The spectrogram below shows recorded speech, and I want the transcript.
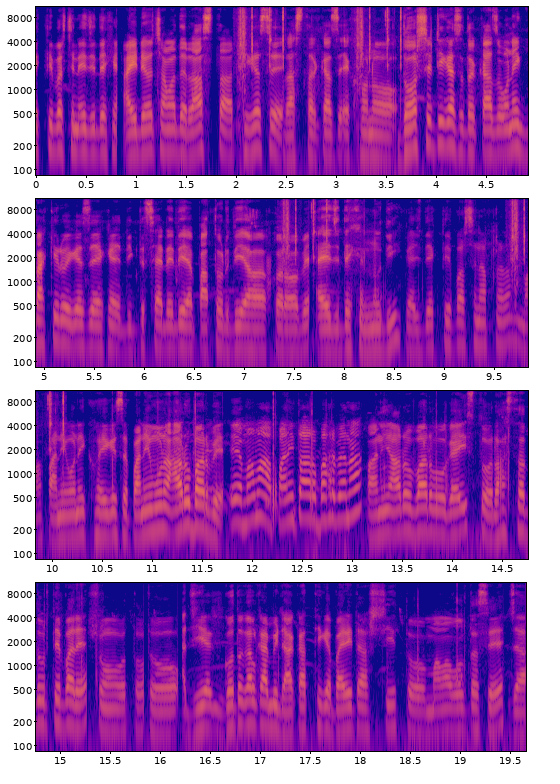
দেখতে পাচ্ছেন, এই যে দেখেন আইডিয়া হচ্ছে আমাদের রাস্তা, ঠিক আছে? রাস্তার কাজ এখনও দশে ঠিক আছে? তো কাজ অনেক বাকি রয়ে গেছে দিক সাইডে দিয়ে পাথর দিয়ে করা হবে। এই যে দেখেন নদী গাইজ দেখতে পাচ্ছেন আপনারা? পানি অনেক হয়ে গেছে, পানি মনে আরও বাড়বে। এ মামা, পানি তো আরও বাড়বে না? পানি আরও বাড়বো গাইজ তো রাস্তা উঠতে পারে সম্ভবত। তো যে গতকালকে আমি ঢাকার থেকে বাড়িতে আসছি, তো মামা বলতেছে, যা,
